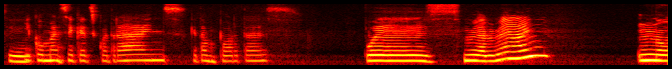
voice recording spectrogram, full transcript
sí. i com van ser aquests quatre anys, què t'emportes? Pues, mira, el primer any no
